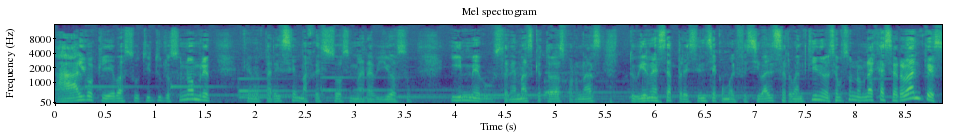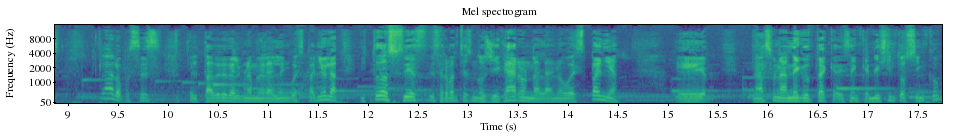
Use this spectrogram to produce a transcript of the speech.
a algo que lleva su título, su nombre, que me parece majestuoso y maravilloso. Y me gustaría más que todas las jornadas tuvieran esa presencia como el Festival Cervantino, hacemos un homenaje a Cervantes. Claro, pues es el padre de alguna manera de la lengua española y todas sus ideas de Cervantes nos llegaron a la Nueva España. Eh, hace una anécdota que dicen que en 1105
